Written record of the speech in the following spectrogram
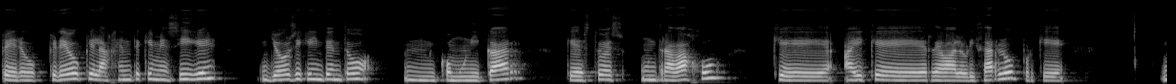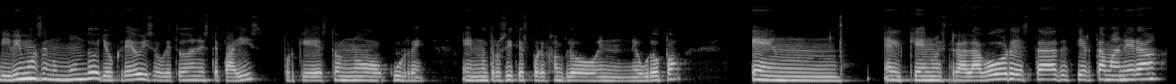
pero creo que la gente que me sigue, yo sí que intento mm, comunicar que esto es un trabajo que hay que revalorizarlo porque vivimos en un mundo, yo creo, y sobre todo en este país, porque esto no ocurre en otros sitios, por ejemplo, en Europa, en el que nuestra labor está de cierta manera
